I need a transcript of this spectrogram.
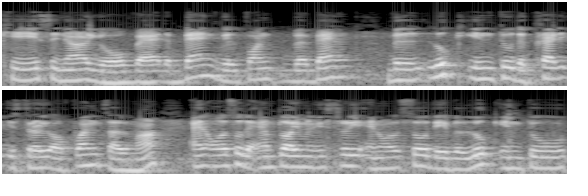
case scenario where the bank will want the bank will look into the credit history of Puan Salma and also the employment history and also they will look into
